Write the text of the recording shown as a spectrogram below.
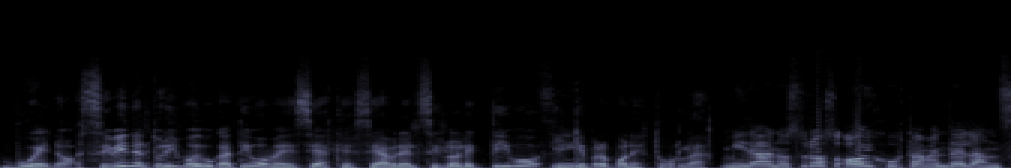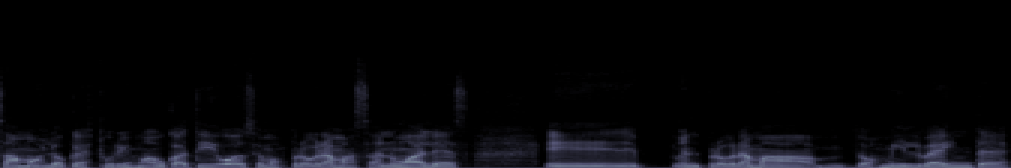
Bueno, si bien el turismo educativo me decías que se abre el ciclo lectivo, ¿y Sí. qué propones Turla? Mira, nosotros hoy justamente lanzamos lo que es turismo educativo, hacemos programas anuales. Eh, el programa 2020,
